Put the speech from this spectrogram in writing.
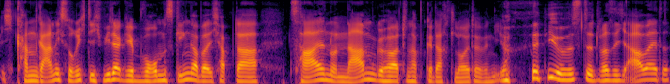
ich kann gar nicht so richtig wiedergeben, worum es ging, aber ich habe da Zahlen und Namen gehört und habe gedacht, Leute, wenn ihr, wenn ihr wüsstet, was ich arbeite,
